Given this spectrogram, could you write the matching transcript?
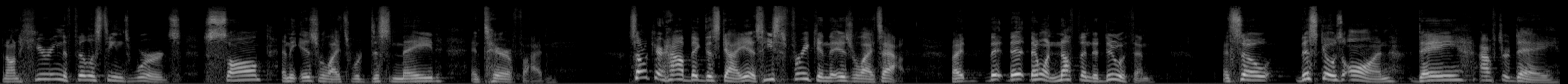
And on hearing the Philistines' words, Saul and the Israelites were dismayed and terrified. So I don't care how big this guy is, he's freaking the Israelites out, right? They, they, they want nothing to do with him. And so this goes on day after day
